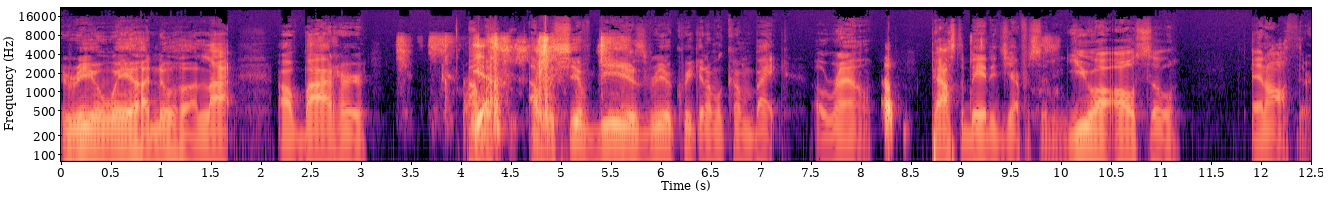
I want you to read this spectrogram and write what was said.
real well. I know her a lot about her. I'm yeah. Gonna shift gears real quick, and I'm gonna come back around. Oh. Pastor Betti Jefferson, you are also an author.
